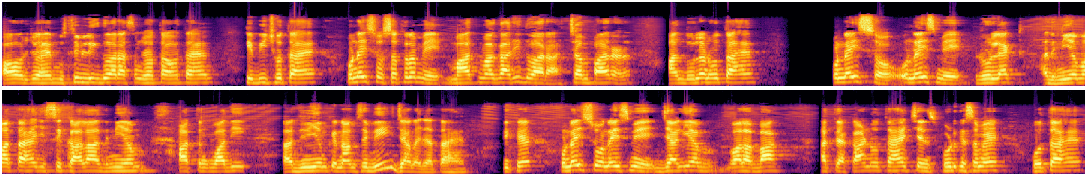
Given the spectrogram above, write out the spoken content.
और जो है मुस्लिम लीग द्वारा समझौता होता है, के बीच होता है। 1917 में महात्मा गांधी द्वारा चंपारण आंदोलन होता है। 1919 में रोलैक्ट अधिनियम आता है, जिससे काला अधिनियम, आतंकवादी अधिनियम के नाम से भी जाना जाता है। ठीक है? उन्नीस में जालिया वाला बाग हत्याकांड होता है चेंसफोर्ड के समय होता है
